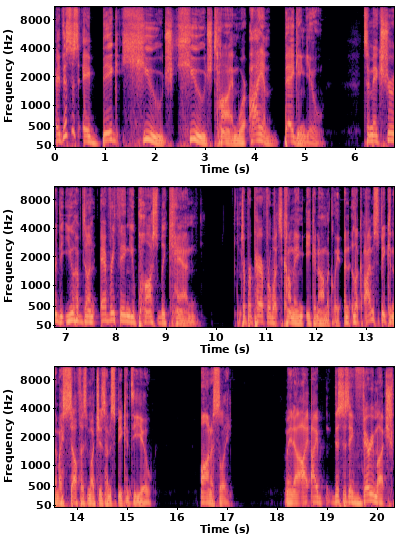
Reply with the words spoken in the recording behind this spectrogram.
Hey, this is a big, huge, huge time where I am begging you to make sure that you have done everything you possibly can to prepare for what's coming economically. And look, I'm speaking to myself as much as I'm speaking to you. Honestly. I mean, I, I this is a very much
